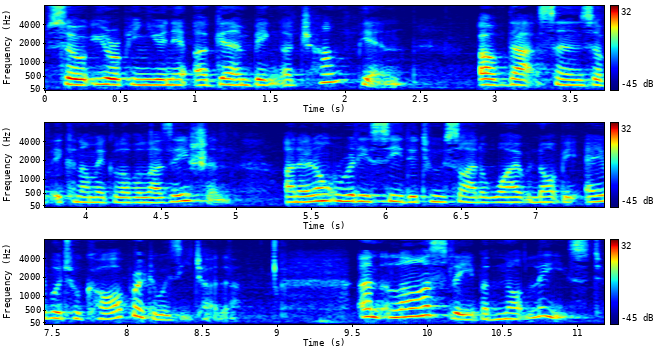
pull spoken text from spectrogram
So European Union again being a champion of that sense of economic globalization. And I don't really see the two sides why would not be able to cooperate with each other. And lastly, but not least,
